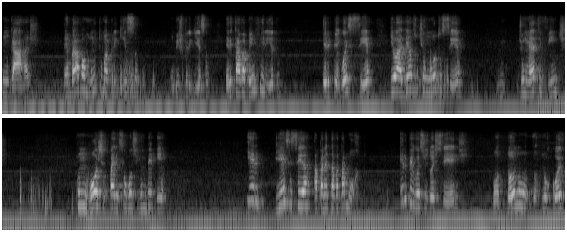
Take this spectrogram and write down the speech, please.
com garras, lembrava muito uma preguiça, um bicho preguiça. Ele estava bem ferido. Ele pegou esse ser e lá dentro tinha um outro ser de 1,20m com um rosto que parecia o rosto de um bebê. E, ele, e esse ser aparentava estar morto. Ele pegou esses dois seres, botou no, no, no coisa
